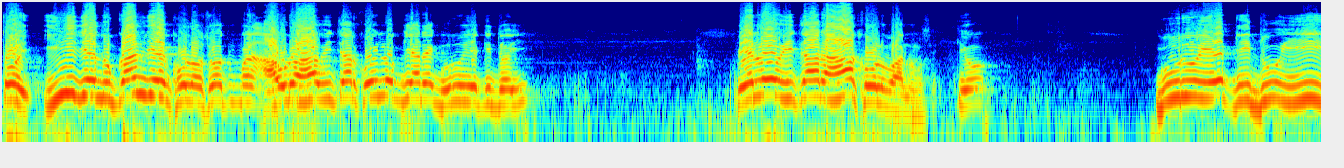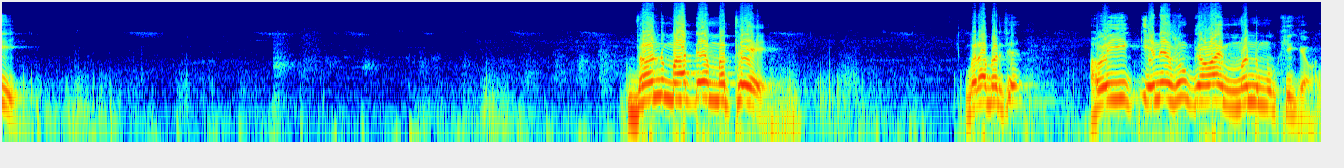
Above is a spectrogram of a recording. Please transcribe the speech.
તો એ જે દુકાન જે ખોલો છો, પણ આવડો આ વિચાર ખોઈલો ક્યારે? ગુરુએ કીધો એ પેલો વિચાર આ ખોલવાનો છે. કયો? ગુરુએ કીધું ઈ. ધન માટે મથે. બરાબર છે? હવે ઈ એને શું કહેવાય? મનમુખી કહેવાય.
